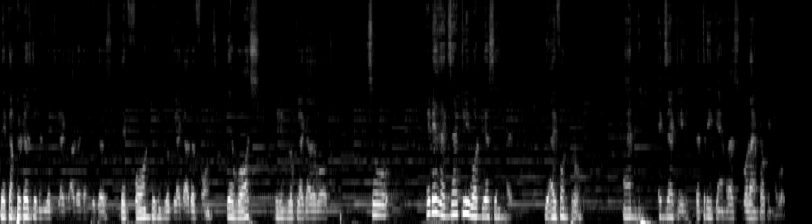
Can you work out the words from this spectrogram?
Their computers didn't look like other computers, their phone didn't look like other phones, their watch didn't look like other watch. So it is exactly what we are seeing right the iPhone Pro. And exactly the three cameras what I'm talking about.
